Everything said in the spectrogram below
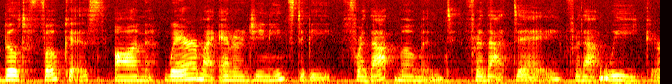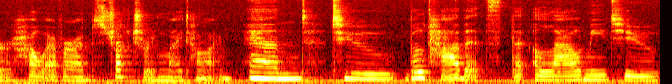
build focus on where my energy needs to be for that moment, for that day, for that week, or however I'm structuring my time. And to build habits that allow me to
